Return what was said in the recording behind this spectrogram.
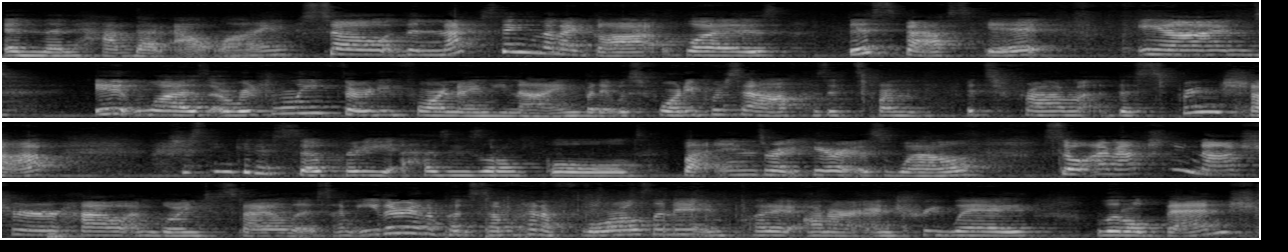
and then have that outline. So the next thing that I got was this basket and it was originally $34.99, but it was 40% off because it's from it's from the spring shop. I just think it is so pretty. It has these little gold buttons right here as well. So I'm actually not sure how I'm going to style this. I'm either gonna put some kind of florals in it and put it on our entryway little bench,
